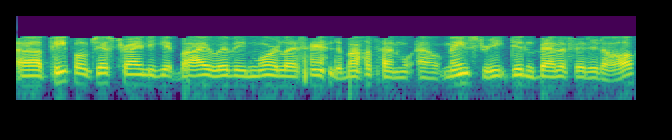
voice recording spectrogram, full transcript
Uh, people just trying to get by, living more or less hand to mouth on uh, Main Street, didn't benefit at all.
